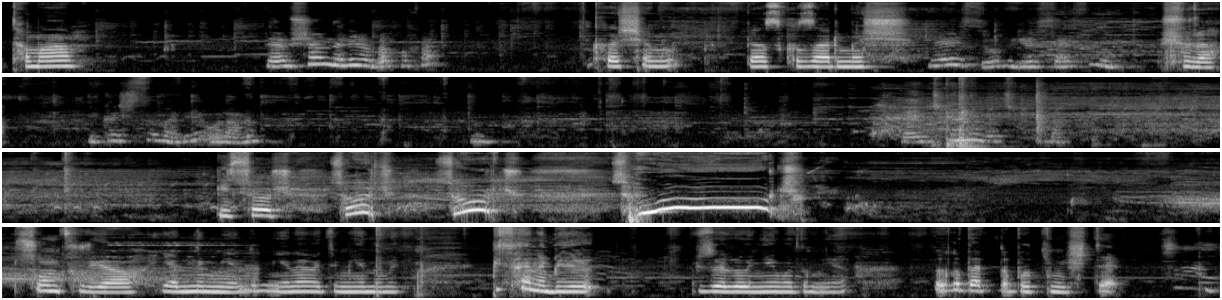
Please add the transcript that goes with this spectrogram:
Tamam. Ben şu anda nereye bak bakalım. Kaşın biraz kızarmış. Neresi o bir göstersene. Şura. Bir kaçsana bir oranın. Hı. Ben da çıktım. Bir search. Search. Search. Search. Son tur ya. Yendim yendim. Yenemedim yenemedim. Bir tane bile güzel oynayamadım ya. O kadar da bıktım işte.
